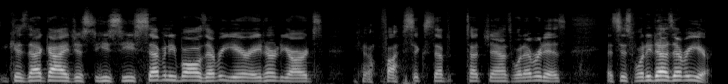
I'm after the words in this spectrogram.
because that guy just he's he's 70 balls every year, 800 yards, you know, five six, seven touchdowns, whatever it is. It's just what he does every year.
